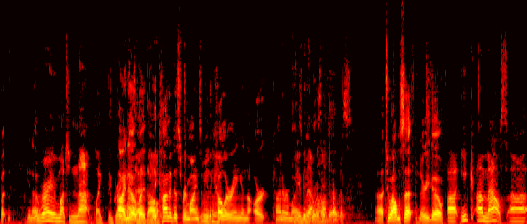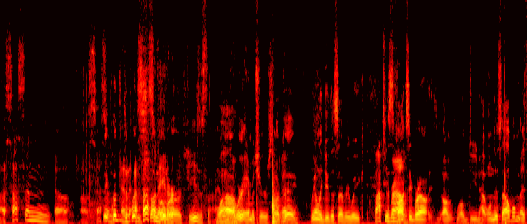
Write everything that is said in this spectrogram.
but you know. Very much not like the Grateful Dead. I know, Dead, but it kind of just reminds me. The coloring and the art kind of reminds Maybe me. of that was Grateful on Dead. purpose. Uh, two album set. There you go. Uh, Eek a Mouse, uh, Assassin, uh, Assassin, put- they put stuff over Assassinator. our- Jesus. I Wow, we're amateurs. Okay. We only do this every week. Foxy This Brown. Foxy Brown. Oh, well, do you own this album? It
